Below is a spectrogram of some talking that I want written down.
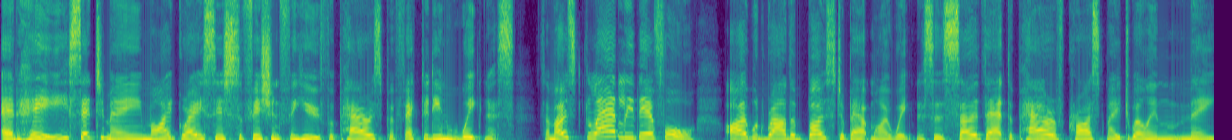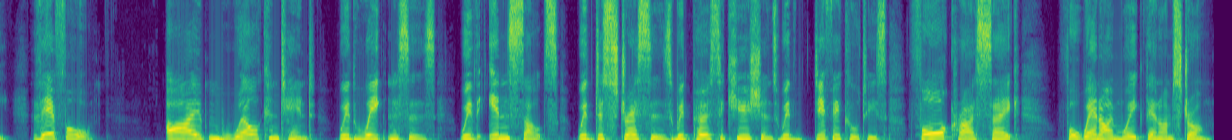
And he said to me, My grace is sufficient for you, for power is perfected in weakness. So most gladly, therefore, I would rather boast about my weaknesses, so that the power of Christ may dwell in me. Therefore, I'm well content with weaknesses, with insults, with distresses, with persecutions, with difficulties, for Christ's sake, for when I'm weak, then I'm strong.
